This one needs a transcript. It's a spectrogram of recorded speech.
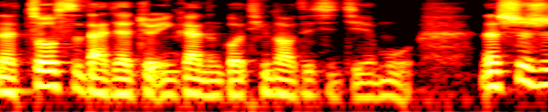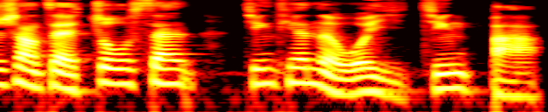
那周四大家就应该能够听到这期节目。那事实上，在周三今天呢，我已经把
